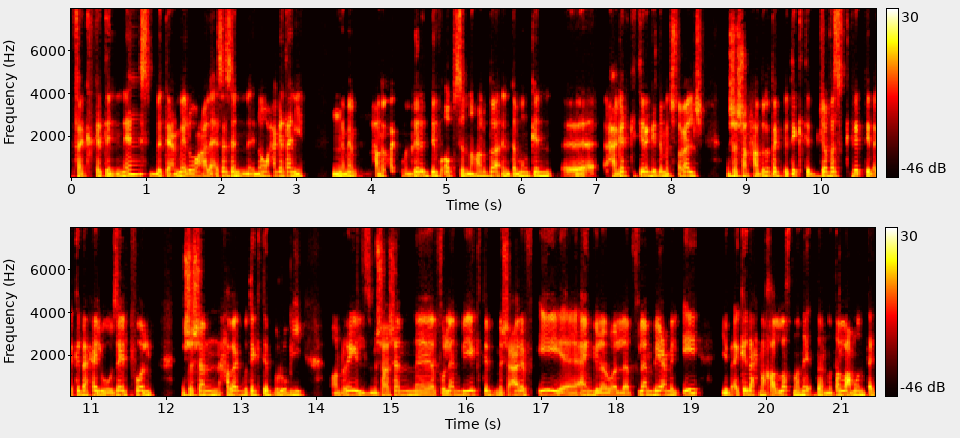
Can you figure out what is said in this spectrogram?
فكانت الناس بتعمله على أساس إن, هو حاجة تانية. تمام؟ حضرتك من غير ال DevOps النهارده انت ممكن آه، حاجات كتيرة جدا ما تشتغلش. مش عشان حضرتك بتكتب JavaScript يبقى كده حلو وزي الفل. مش عشان حضرتك بتكتب Ruby on Rails مش عشان آه، فلان بيكتب مش عارف إيه Angular ولا فلان بيعمل إيه يبقى كده إحنا خلصنا نقدر نطلع منتج.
